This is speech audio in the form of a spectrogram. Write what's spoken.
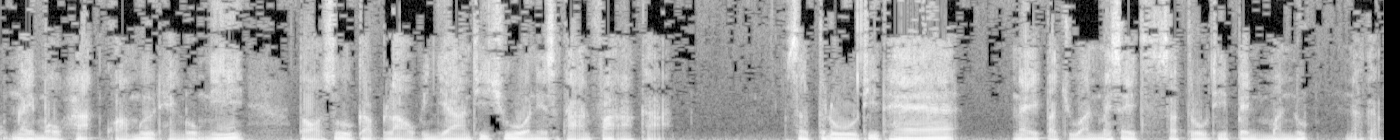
พในโมหะความมืดแห่งโลกนี้ ต่อสู้กับเหล่าวิญญาณที่ชั่วในสถานฟ้าอากาศศัตรูที่แท้ในปัจจุบันไม่ใช่ศัตรูที่เป็นมนุษย์นะครับ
